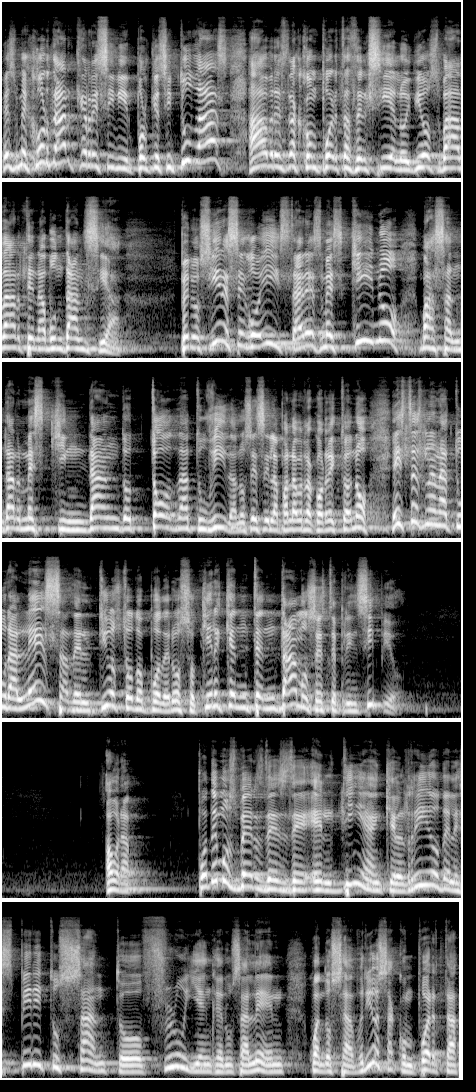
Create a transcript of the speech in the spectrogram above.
Es mejor dar que recibir, porque si tú das, abres las compuertas del cielo y Dios va a darte en abundancia. Pero si eres egoísta, eres mezquino, vas a andar mezquindando toda tu vida. No sé si la palabra correcta o no. Esta es la naturaleza del Dios Todopoderoso. Quiere que entendamos este principio. Ahora, Podemos ver desde el día en que el río del Espíritu Santo fluye en Jerusalén, cuando se abrió esa compuerta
